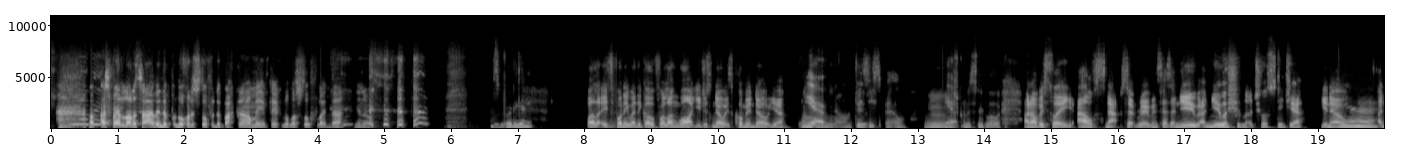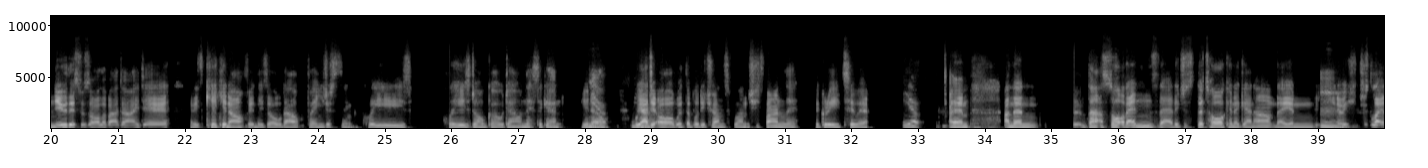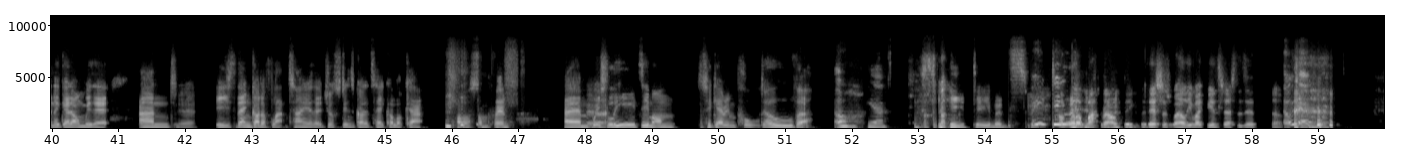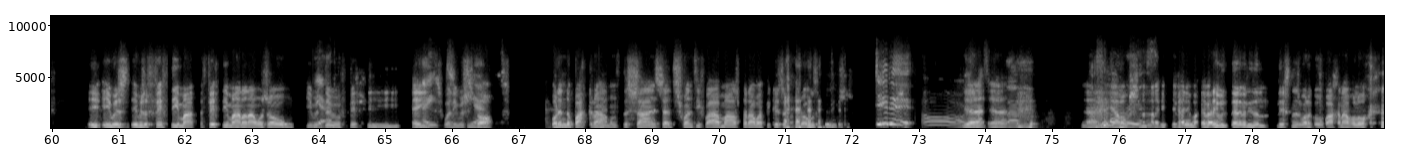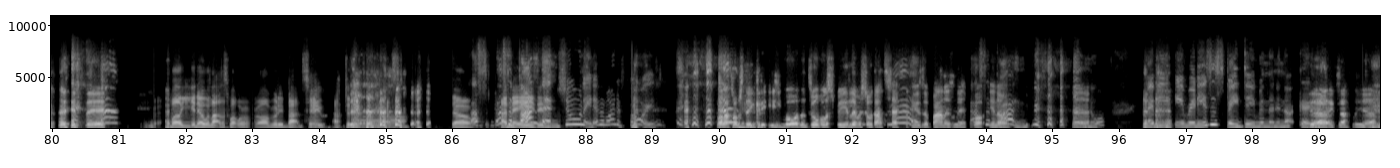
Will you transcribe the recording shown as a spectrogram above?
I, I spend a lot of time in the looking at stuff in the background, me, and picking up on stuff like that. You know. That's brilliant. Well, it's funny when they go for a long walk, you just know it's coming, don't you? Yeah. Oh, you know, dizzy spell. Mm, Yeah. Gonna slip over. And obviously, Alf snaps at Roo and says, "I knew, I knew, I shouldn't have trusted you. You know, Yeah. I knew this was all a bad idea." And he's kicking off in his old Alf, and you just think, "Please, please don't go down this again." You know, Yeah. we yeah. had it all with the bloody transplant. She's finally agreed to it. Yep. Um, and then that sort of ends there. They just they're talking again, aren't they? And you know, Mm. he's just letting her get on with it. And Yeah. He's then got a flat tire that Justin's got to take a look at or something. Um, which leads him on to getting pulled over. Oh yeah. Speed demons. Speed demons. I've got a background thing for this as well. You might be interested in. No. Oh yeah. He, he was. It was a fifty mile, fifty mile an hour zone. He was Yeah. doing fifty eight when he was yeah. stopped. But in the background, the sign said twenty five miles per hour because of road bumps. Did it? Oh. Yeah, yeah. Yeah, the yellow Hilarious. If, you- if anyone, if anyone, anybody, of the listeners want to go back and have a look, it's there. Well, you know that's what we're all running back to after this. Oh, So that's that's a ban then, surely. Never mind a fine. Well, that's what I was thinking. He's more than double the speed limit, so that technically Yeah. is a ban, isn't it? That's but you know. Yeah. no. Maybe he really is a speed demon then in that case. yeah, exactly, yeah.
